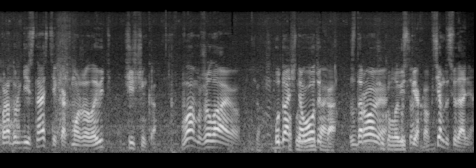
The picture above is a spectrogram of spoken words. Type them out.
про другие снасти, как можно ловить хищника. Вам желаю Все. удачного отдыха, здоровья, успехов. Всем до свидания.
